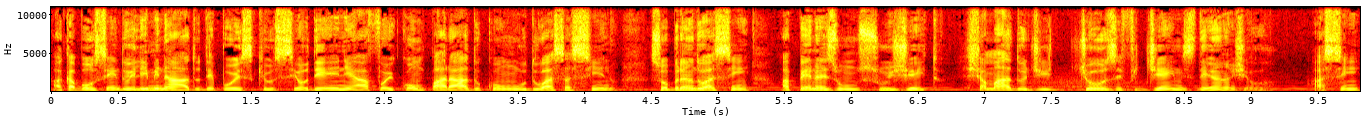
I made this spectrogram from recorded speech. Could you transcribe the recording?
acabou sendo eliminado depois que o seu DNA foi comparado com o do assassino, sobrando assim apenas um sujeito chamado de Joseph James DeAngelo. Assim,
